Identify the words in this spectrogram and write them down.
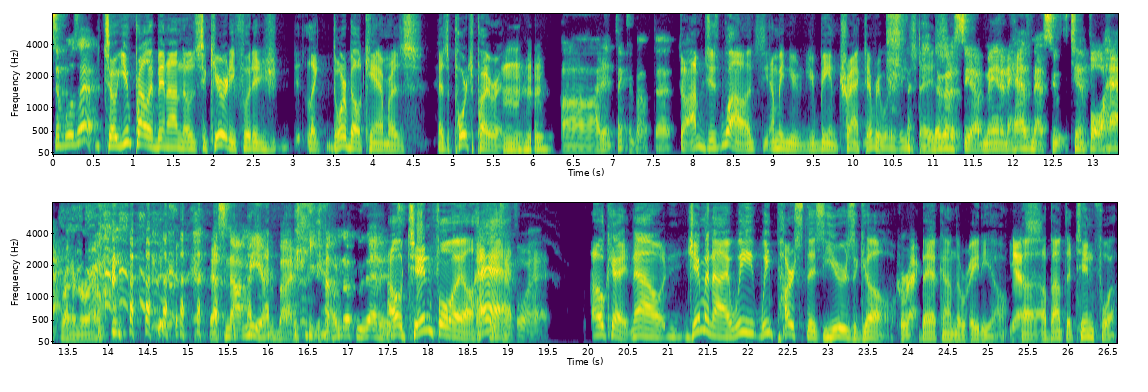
Simple as that. So you've probably been on those security footage, like doorbell cameras, as a porch pirate. Mm-hmm. Uh, I didn't think about that. So I'm just well, it's, I mean, you're you're being tracked everywhere these days. They're going to see a man in a hazmat suit with tinfoil hat running around. That's not me, everybody. I don't know who that is. oh, tinfoil That's a hat. tinfoil hat. Okay, now Jim and I we we parsed this years ago, Correct. back on the radio, Yes. uh, about the tinfoil.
